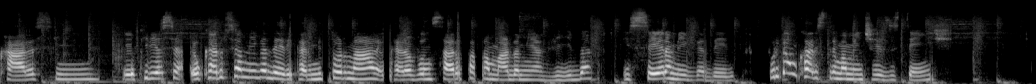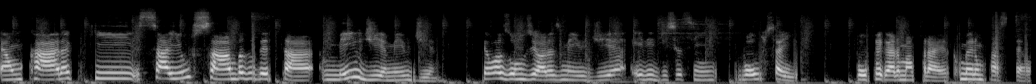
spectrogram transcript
Cara assim. Eu queria ser. Eu quero ser amiga dele, quero me tornar, eu quero avançar o patamar da minha vida e ser amiga dele. Porque é um cara extremamente resistente. É um cara que saiu sábado de tarde, meio-dia, meio-dia pelas 11 horas, meio-dia, ele disse assim: vou sair, vou pegar uma praia, comer um pastel.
